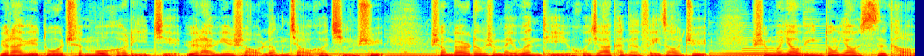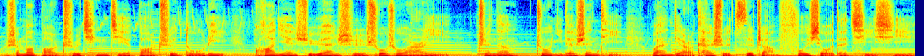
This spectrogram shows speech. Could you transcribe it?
越来越多沉默和理解，越来越少棱角和情绪。上班都是没问题，回家看看肥皂剧。什么要运动要思考，什么保持清洁保持独立。跨年许愿时说说而已，只能祝你的身体晚点开始滋长腐朽的气息。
